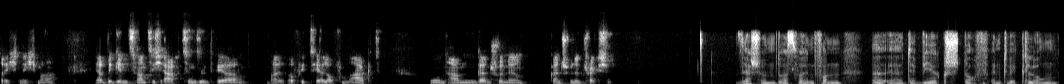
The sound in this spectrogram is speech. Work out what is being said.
rechne ich mal, ja, Beginn 2018 sind wir mal offiziell auf dem Markt und haben ganz schöne, ganz schöne Traction. Sehr schön. Du hast vorhin von äh, äh, der Wirkstoffentwicklung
